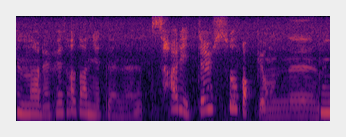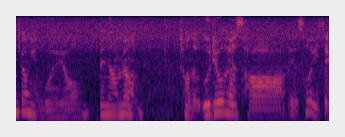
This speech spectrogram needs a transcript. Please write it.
옛날에 회사 다닐 때는 살이 찔 수밖에 없는 환경인 거예요. 왜냐면 저는 의료회사에서 이제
